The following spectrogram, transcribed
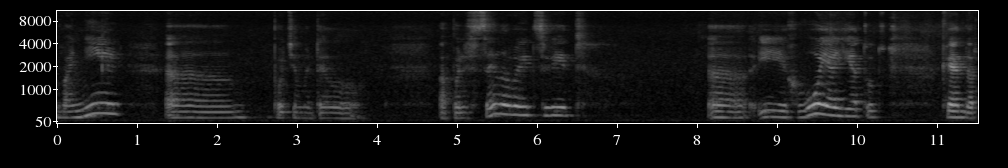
ваніль, е, потім іде апельсиновий цвіт, і хвоя є тут, кедр.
